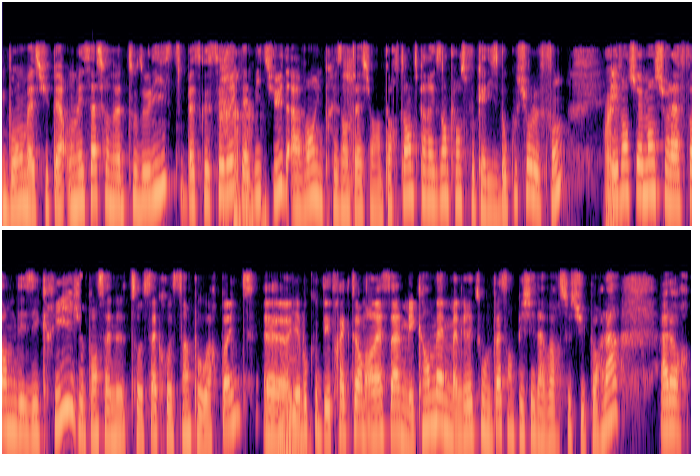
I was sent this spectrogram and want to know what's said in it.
bon, bah super. On met ça sur notre to-do list parce que c'est vrai que d'habitude, avant une présentation importante, par exemple, on se focalise beaucoup sur le fond, éventuellement sur la forme des écrits. Je pense à notre sacro-saint PowerPoint. Euh, il y a mmh. beaucoup de détracteurs dans la salle, mais quand même, malgré tout, on ne peut pas s'empêcher d'avoir ce support-là. Alors,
